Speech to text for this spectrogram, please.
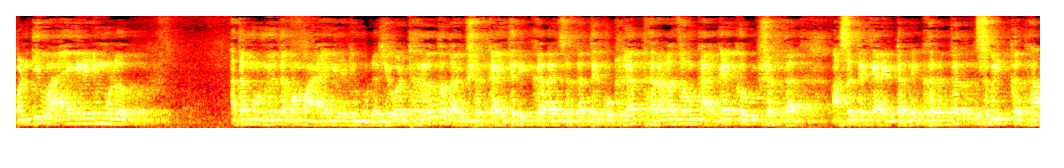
पण ती वाया गेलेली मुलं आता म्हणूयात आपण वाया गेलेली मुलं जेव्हा ठरवतात आयुष्यात काहीतरी करायचं तर ते कुठल्या थराला जाऊन काय काय करू शकतात? असं ते कॅरेक्टर आहे. खरं तर सगळी कथा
